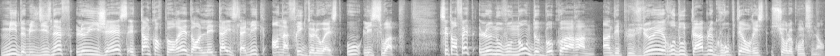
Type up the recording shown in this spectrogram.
Mi-2019, le IGS est incorporé dans l'État islamique en Afrique de l'Ouest, ou l'ISWAP. C'est en fait le nouveau nom de Boko Haram, un des plus vieux et redoutables groupes terroristes sur le continent.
